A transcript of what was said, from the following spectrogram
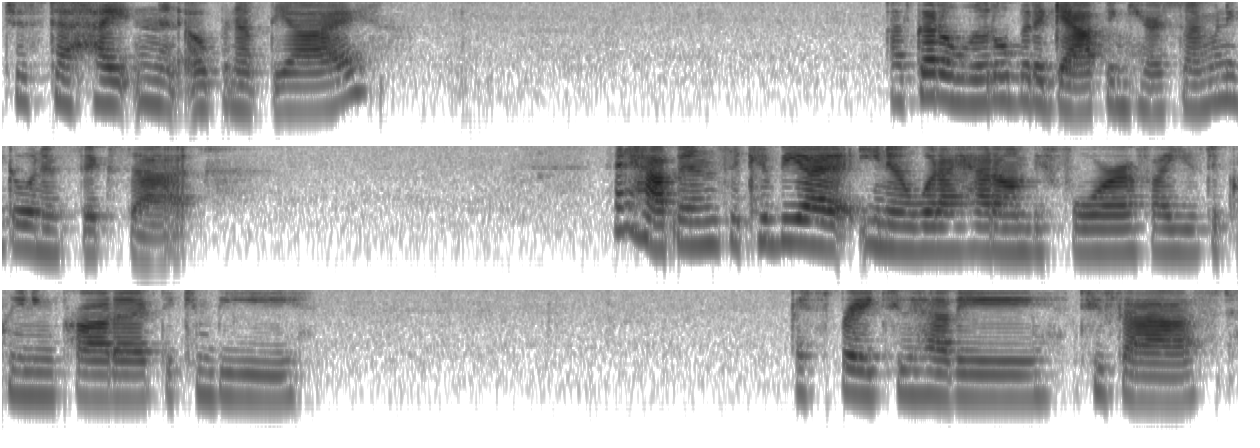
just to heighten and open up the eye. I've got a little bit of gapping here, so I'm going to go in and fix that. It happens. It could be, a, you know, what I had on before if I used a cleaning product. It can be I sprayed too heavy, too fast.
